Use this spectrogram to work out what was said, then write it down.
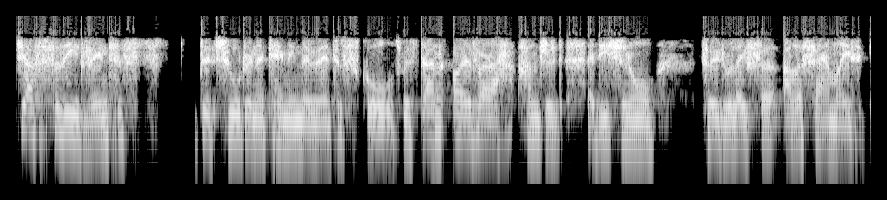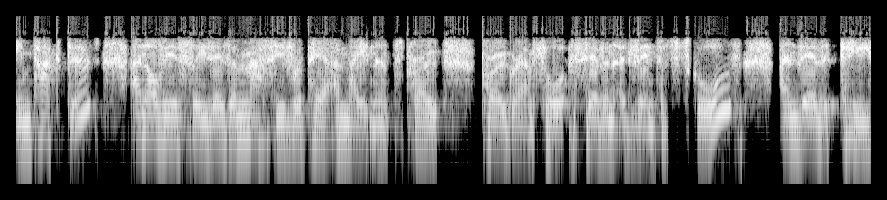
just for the Adventist, the children attending the Adventist schools. We've done over a hundred additional food relief for other families impacted, and obviously there's a massive repair and maintenance pro program for seven Adventist schools, and they're the key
